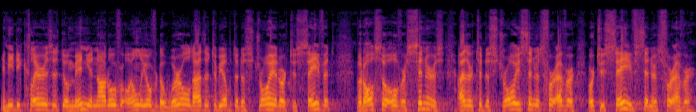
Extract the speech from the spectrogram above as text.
and he declares his dominion not over, only over the world, either to be able to destroy it or to save it, but also over sinners, either to destroy sinners forever or to save sinners forever.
